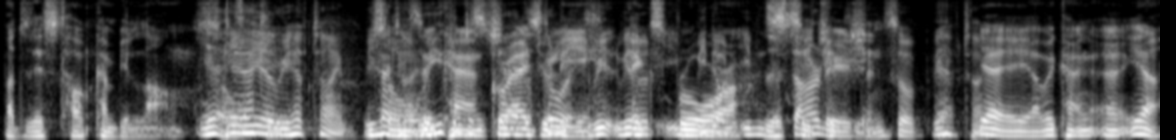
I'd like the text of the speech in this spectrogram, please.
But this talk can be long. Yeah, so- Yeah, Exactly. yeah, we have time. We so have time. We you can can, just the gradually We- we explore we even the start yet, situation. so we have time. Yeah, yeah, yeah. We can. Uh, yeah.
